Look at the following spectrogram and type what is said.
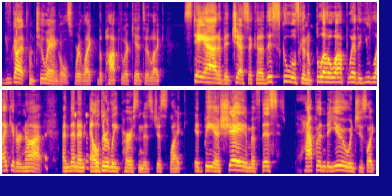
you've got it from two angles where like the popular kids are like, stay out of it, Jessica. This school's gonna blow up whether you like it or not. And then an elderly person is just like, it'd be a shame if this happened to you and she's like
